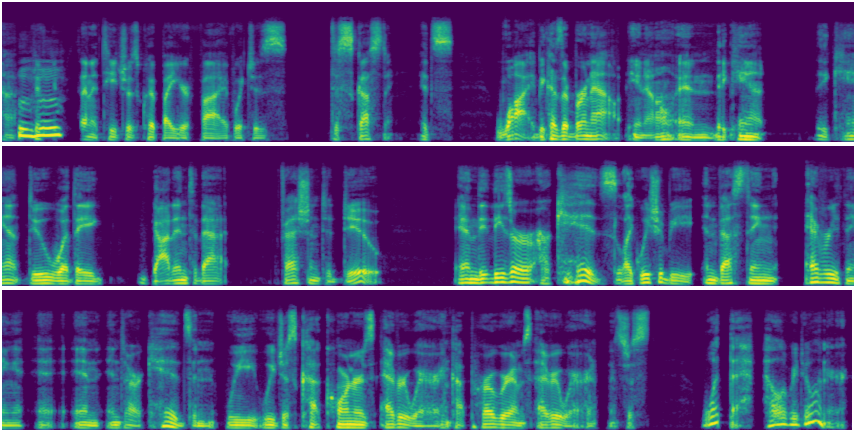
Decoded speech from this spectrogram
Uh, mm-hmm. 50% of teachers quit by year five, which is disgusting. It's why? Because they're burnt out, you know, and they can't, they can't do what they got into that profession to do. And th- these are our kids. Like we should be investing everything in, into our kids and we we just cut corners everywhere and cut programs everywhere and it's just what the hell are we doing here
